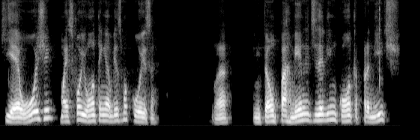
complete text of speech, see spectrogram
que é hoje, mas foi ontem a mesma coisa. Né? Então, Parmênides ele encontra, para Nietzsche,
